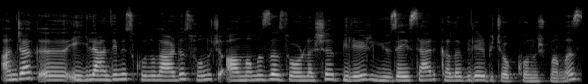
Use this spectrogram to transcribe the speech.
Ancak e, ilgilendiğimiz konularda sonuç almamızda zorlaşabilir, yüzeysel kalabilir birçok konuşmamız.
